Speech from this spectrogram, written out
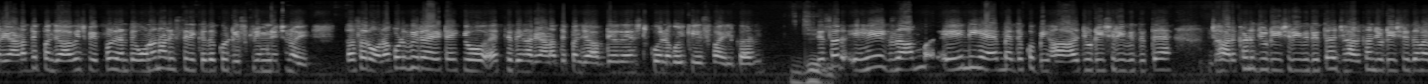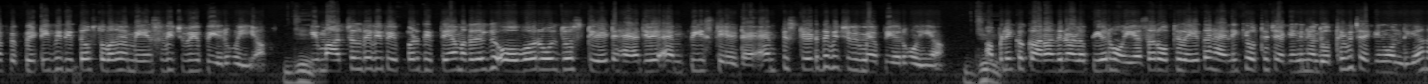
ਹਰਿਆਣਾ ਤੇ ਪੰਜਾਬ ਵਿੱਚ ਪੇਪਰ ਦਿੰਦੇ ਉਹਨਾਂ ਨਾਲ ਇਸ ਤਰੀਕੇ ਦਾ ਕੋਈ ਡਿਸਕ੍ਰਿਮੀਨੇਸ਼ਨ ਹੋਏ, ਤਾਂ ਸਰ ਉਹਨਾਂ ਕੋਲ ਵੀ ਰਾਈਟ ਹੈ ਕਿ ਉਹ ਇੱਥੇ ਦੇ ਹਰਿਆਣਾ ਤੇ ਪੰਜਾਬ ਦੇ ਅਗੇਂਸਟ ਕੋਈ ਨਾ ਕੋਈ ਕੇਸ ਫਾਈਲ ਕਰਨ? ਤੇ। ਸਰ ਇਹ ਐਗਜ਼ਾਮ ਇਹ ਨਹੀਂ ਹੈ ਮੈਂ ਦੇਖੋ ਬਿਹਾਰ ਜੁਡੀਸ਼ਰੀ ਵੀ ਦਿੱਤਾ ਹੈ ਝਾਰਖੰਡ ਜੁਡੀਸ਼ਰੀ ਵੀ ਦਿੱਤਾ ਹੈ ਝਾਰਖੰਡ ਜੁਡੀਸ਼ਰੀ ਦਾ ਮੈਂ ਪੀਟੀ ਵੀ ਦਿੱਤਾ ਉਸ ਤੋਂ ਬਾਅਦ ਮੈਂ ਮੇੰਸ ਵਿੱਚ ਵੀ ਅਪੀਅਰ ਹੋਈ ਆ ਹਿਮਾਚਲ ਦੇ ਵੀ ਪੇਪਰ ਦਿੱਤੇ ਆ ਮਤਲਬ ਕਿ ਓਵਰਆਲ ਜੋ ਸਟੇਟ ਹੈ ਜਿਵੇਂ ਐਮਪੀ ਸਟੇਟ ਹੈ ਐਮਪੀ ਸਟੇਟ ਦੇ ਵਿੱਚ ਵੀ ਮੈਂ ਅਪੀਅਰ ਹੋਈ ਆ ਆਪਣੇ ਕਕਾਰਾਂ ਦੇ ਨਾਲ ਅਪੀਅਰ ਹੋਈ ਆ ਸਰ ਉੱਥੇ ਦਾ ਇਹ ਤਾਂ ਹੈ ਨਹੀਂ ਕਿ ਉੱਥੇ ਚੈਕਿੰਗ ਨਹੀਂ ਹੁੰਦੀ ਉੱਥੇ ਵੀ ਚੈਕਿੰਗ ਹੁੰਦੀ ਆ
